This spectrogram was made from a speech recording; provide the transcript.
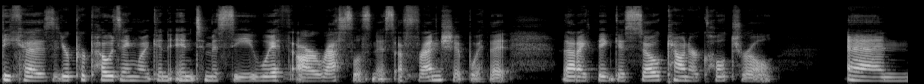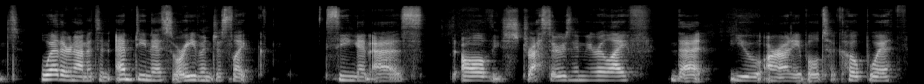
Because you're proposing like an intimacy with our restlessness, a friendship with it that I think is so countercultural. And whether or not it's an emptiness or even just like seeing it as all of these stressors in your life that you are unable to cope with,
